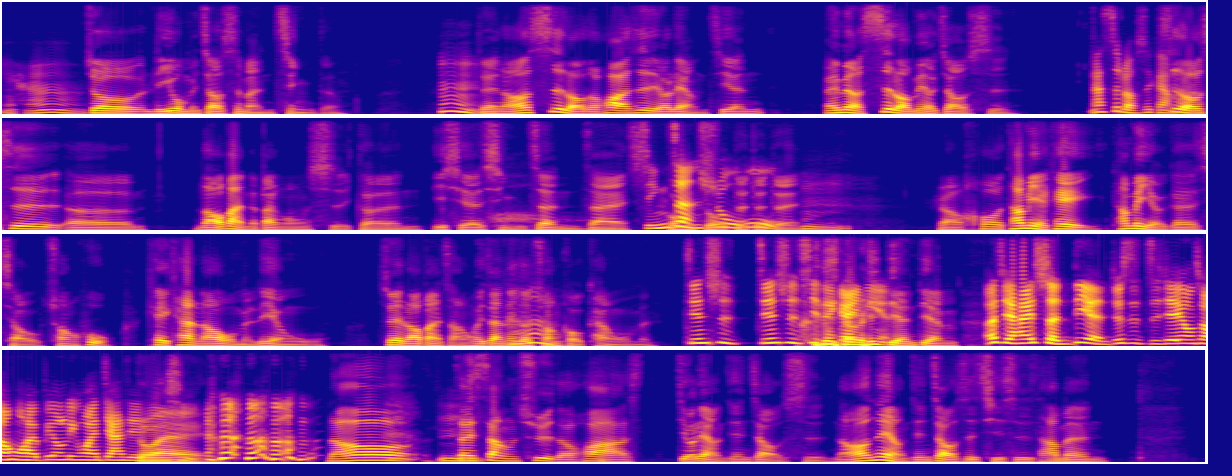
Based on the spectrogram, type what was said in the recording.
嗯哼，就离我们教室蛮近的。嗯，对。然后四楼的话是有两间，哎，没有，四楼没有教室。那四楼是干嘛？四楼是呃，老板的办公室跟一些行政在、哦、行政事务，对对对，嗯。然后他们也可以，他们有一个小窗户，可以看到我们练舞，所以老板常常会在那个窗口看我们。监视监视器的 概念，有一点点，而且还省电，就是直接用窗户，还不用另外加监视器。然后再上去的话，有两间教室，然后那两间教室其实他们。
